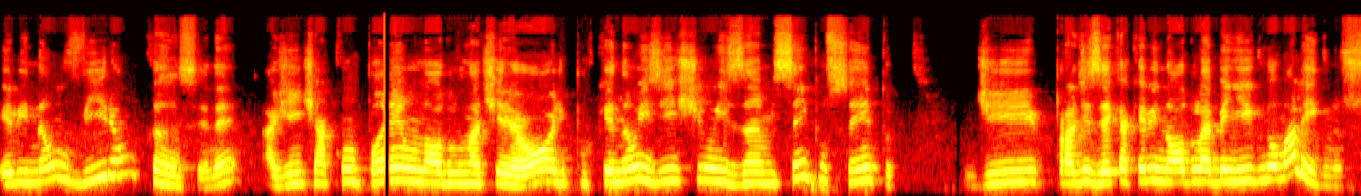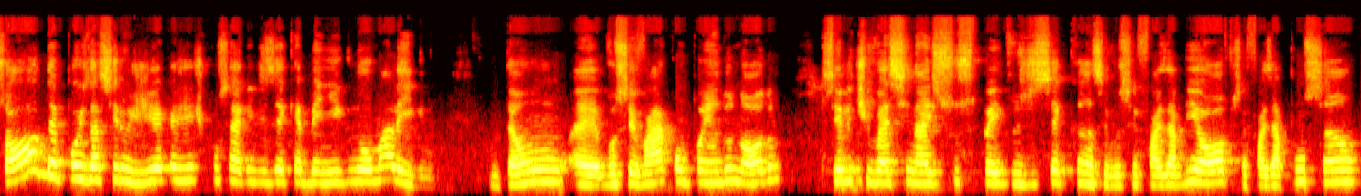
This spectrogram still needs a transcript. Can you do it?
ele não vira um câncer, né? A gente acompanha um nódulo na tireoide porque não existe um exame 100% de para dizer que aquele nódulo é benigno ou maligno. Só depois da cirurgia que a gente consegue dizer que é benigno ou maligno. Então, é, você vai acompanhando o nódulo. Se ele tiver sinais suspeitos de ser câncer, você faz a biópsia, faz a punção.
